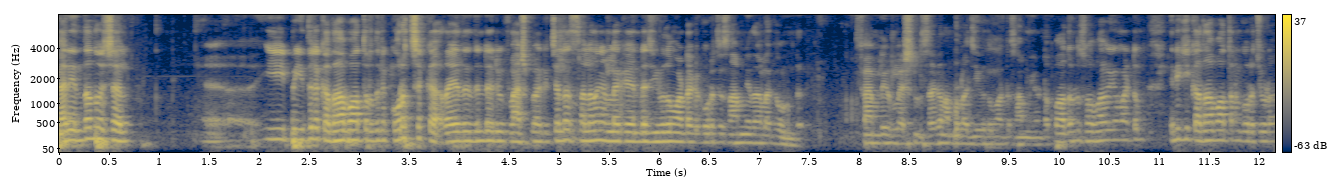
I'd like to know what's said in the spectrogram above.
കാര്യം എന്താന്ന് വെച്ചാൽ ഈ ഇപ്പം ഇതിലെ കഥാപാത്രത്തിന് കുറച്ചൊക്കെ അതായത് ഇതിന്റെ ഒരു ഫ്ലാഷ് ബാക്ക് ചില സ്ഥലങ്ങളിലൊക്കെ എന്റെ ജീവിതമായിട്ടൊക്കെ കുറച്ച് സാമ്യതകളൊക്കെ ഉണ്ട്. ഫാമിലി റിലേഷൻസൊക്കെ നമ്മളെ ജീവിതമായിട്ട് സാമ്യമുണ്ട്. അപ്പോൾ അതുകൊണ്ട് സ്വാഭാവികമായിട്ടും എനിക്ക് കഥാപാത്രം കുറച്ചുകൂടെ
